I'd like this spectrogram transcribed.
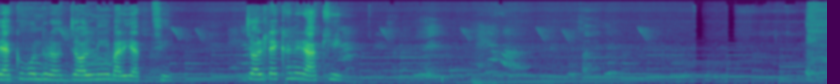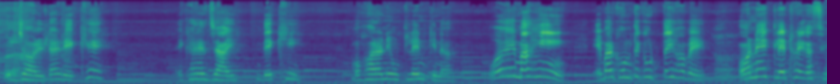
দেখো বন্ধুরা, জল নিয়ে বাড়ি যাচ্ছি। জলটা এখানে রাখি। জলটা রেখে এখানে যাই, দেখি মহারানী উঠলেন কিনা। ওই মাহি, এবার ঘুম থেকে উঠতেই হবে। অনেক লেট হয়ে গেছে।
